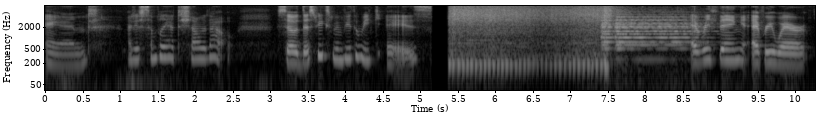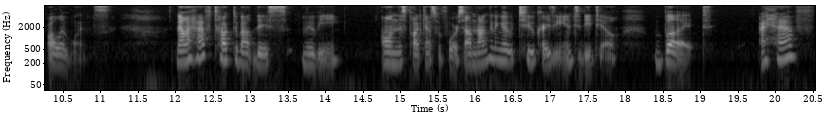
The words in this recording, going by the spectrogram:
and I just simply had to shout it out. So this week's movie of the week is Everything Everywhere All at Once. Now, I have talked about this movie on this podcast before, so I'm not going to go too crazy into detail. But I have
